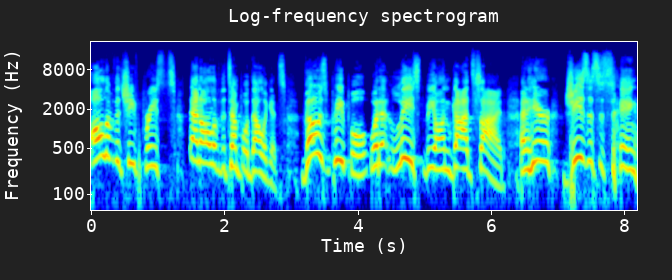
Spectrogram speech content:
all of the chief priests, and all of the temple delegates. Those people would at least be on God's side. And here, Jesus is saying,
